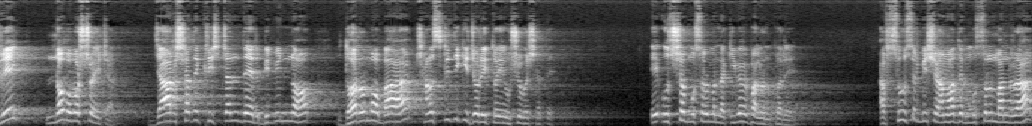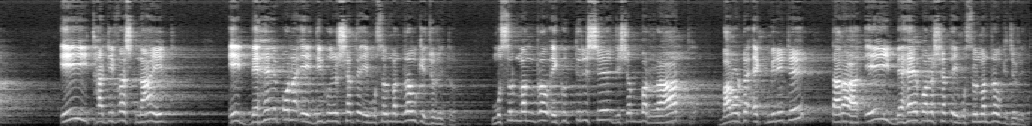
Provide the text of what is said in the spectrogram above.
গ্রেক নববর্ষ এটা, যার সাথে খ্রিস্টানদের বিভিন্ন ধর্ম বা সংস্কৃতি কি জড়িত এই উৎসবের সাথে। এই উৎসব মুসলমানরা কীভাবে পালন করে? আফসোসের বিষয়, আমাদের মুসলমানরা এই থার্টি ফার্স্ট নাইট, এই বেহেপনা এই দিবসের সাথে এই মুসলমানরাও কি জড়িত? মুসলমানরাও একত্রিশে ডিসেম্বর রাত বারোটা এক মিনিটে তারা এই বেহায়াপনার সাথে এই মুসলমানরাও কি জড়িত?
